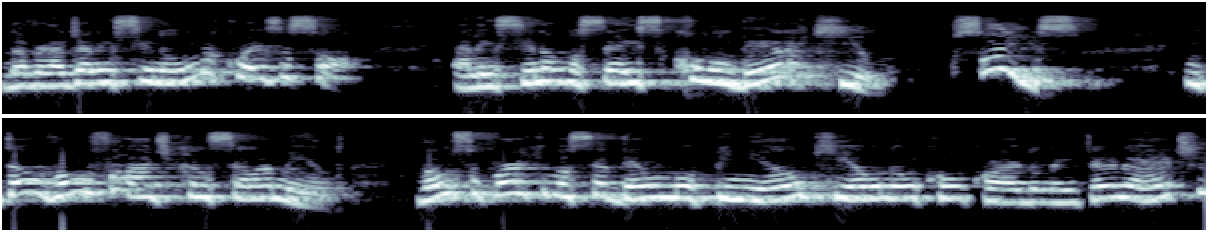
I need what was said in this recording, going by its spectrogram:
Na verdade, ela ensina uma coisa só ela ensina você a esconder aquilo. Só isso. Então vamos falar de cancelamento. Vamos supor que você deu uma opinião que eu não concordo na internet.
